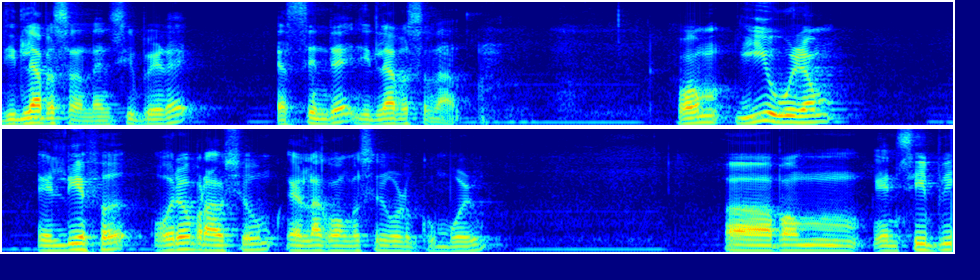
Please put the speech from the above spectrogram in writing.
ജില്ലാ പ്രസിഡന്റ് എൻ സി പിയുടെ എസിന്റെ ജില്ലാ പ്രസിഡന്റാണ് അപ്പം ഈ ഊഴം എൽ ഡി എഫ് ഓരോ പ്രാവശ്യവും കേരള കോൺഗ്രസ്സിന് കൊടുക്കുമ്പോഴും അപ്പം എൻ സി പി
